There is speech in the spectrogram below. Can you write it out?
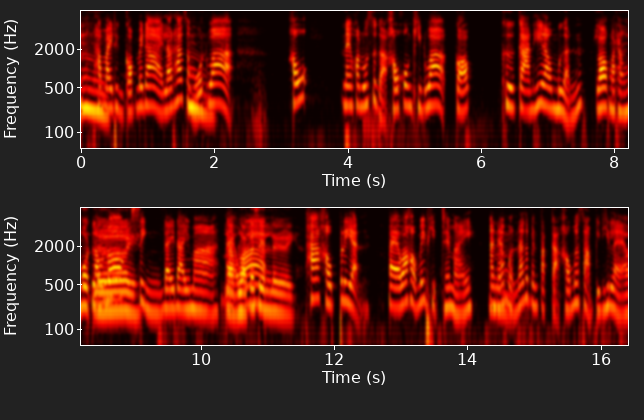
อมทำไมถึงก๊อปไม่ได้ แล้วถ้าสมมุติอืมว่าเขาในความรู้สึกอะเขาคงคิดว่าก๊อปคือการที่เราเหมือนลอกมาทั้งหมดเราเลลอกยสิ่งใด ๆมาแบแต่บร้อยว่าเปอร์เซ็นเลย ถ้าเขาเปลี่ยน แปลว่าเขาไม่ผิดใช่ไหม อันเนี้ยอืมเหมือนน่าจะเป็นตรกกะเขาเมื่อสามปีที่แล้ว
